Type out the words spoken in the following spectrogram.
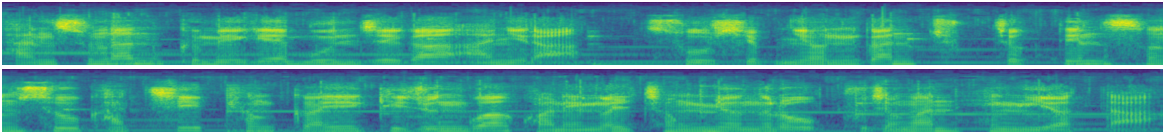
단순한 금액의 문제가 아니라 수십 년간 축적된 선수 가치 평가의 기준과 관행을 정면으로 부정한 행위였다.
